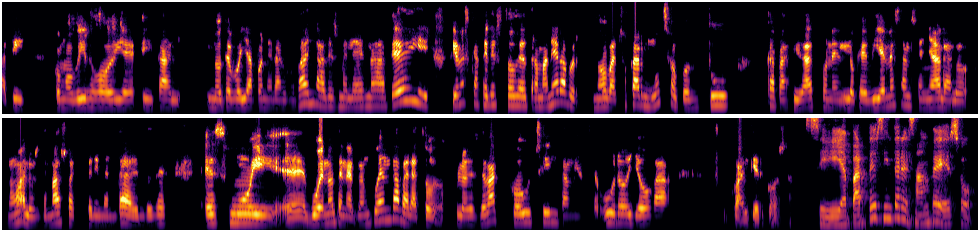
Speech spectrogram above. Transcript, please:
A ti, como Virgo y, tal, no te voy a poner algo, venga, desmelénate y tienes que hacer esto de otra manera, porque no, va a chocar mucho con tu capacidad, con lo que vienes a enseñar a, ¿no? a los demás o a experimentar. Entonces, es muy eh, bueno tenerlo en cuenta para todo. Flores de Bach, coaching también seguro, yoga, cualquier cosa. Sí, aparte es interesante eso,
